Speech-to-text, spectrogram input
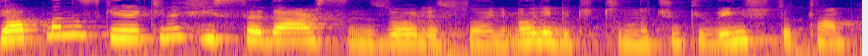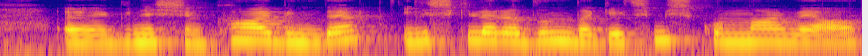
yapmanız gerekeni hissedersiniz öyle söyleyeyim. Öyle bir tutulma. Çünkü Venüs de tam e, Güneş'in kalbinde ilişkiler adında geçmiş konular veya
